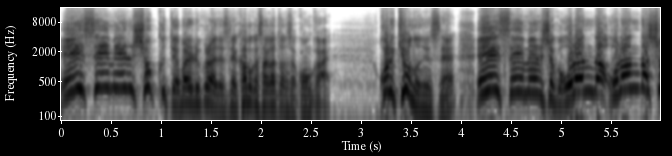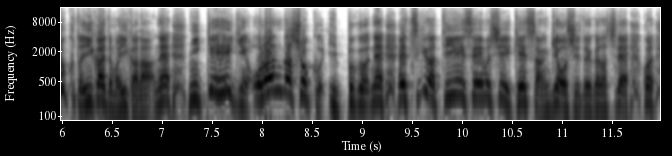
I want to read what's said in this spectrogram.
ASML ショックって呼ばれるくらいですね、株価下がったんですよ、今回。これ今日のニュースね。ASML ショック、オランダ、オランダショックと言い換えてもいいかな。ね。日経平均、オランダショック一服。ね。え、次は TSMC 決算業種という形で、これ、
